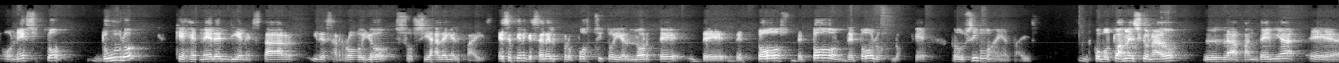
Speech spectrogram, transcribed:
honesto, duro, que genere bienestar y desarrollo social en el país. Ese tiene que ser el propósito y el norte de, de todos, de, todo, de todos los, los que producimos en el país. Como tú has mencionado, la pandemia eh,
